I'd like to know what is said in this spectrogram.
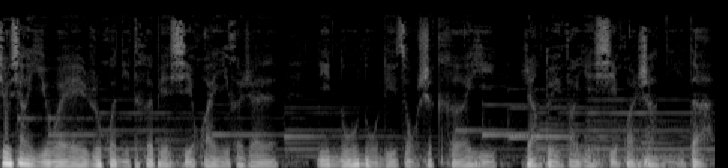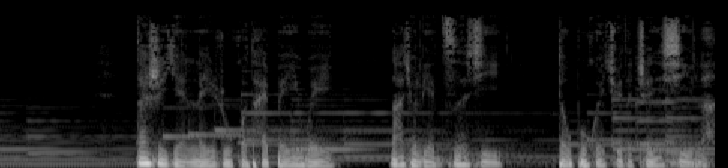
就像以为，如果你特别喜欢一个人，你努努力总是可以让对方也喜欢上你的。但是眼泪如果太卑微，那就连自己都不会觉得珍惜了。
